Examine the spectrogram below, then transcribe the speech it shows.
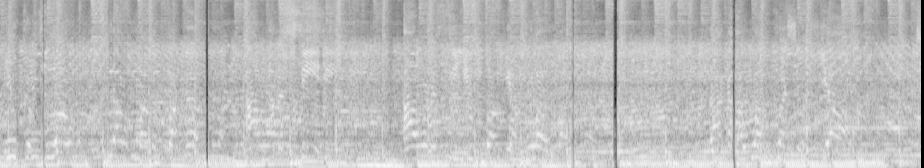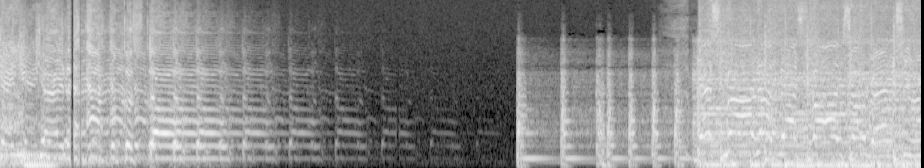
You can float, float, motherfucker. I wanna see it. I wanna see you fucking float. I got one question for y'all. Can you carry the Africa stone? Best mother, best father, surrender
